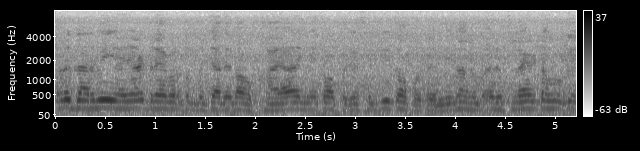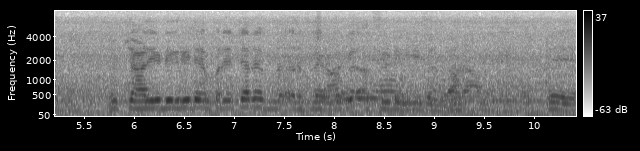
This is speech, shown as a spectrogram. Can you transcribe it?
ਪਰ ਗਰਮੀ ਆ ਯਾਰ ਡਰਾਈਵਰ ਤੋਂ ਵਿਚਾਰੇ ਦਾ ਔਖਾ ਆ, ਇੰਨੀ ਧੁੱਪ 'ਚ ਸਿੱਧੀ ਧੁੱਪ ਪੈਂਦੀ ਸਾਨੂੰ ਰਿਫਲੈਕਟ ਹੋ ਕੇ। ਇਹ 40 ਡਿਗਰੀ ਟੈਂਪਰੇਚਰ ਰਿਫਲੈਕਟ ਹੋ ਕੇ 80 ਡਿਗਰੀ ਪੈਂਦਾ। ਤੇ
